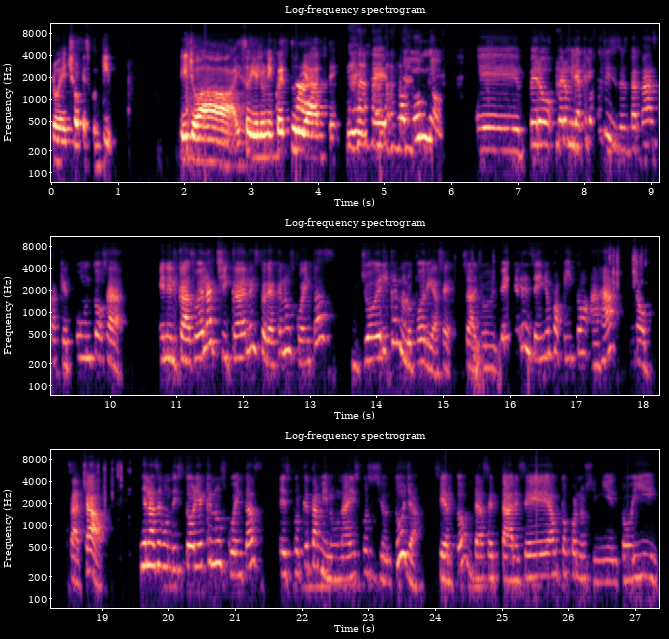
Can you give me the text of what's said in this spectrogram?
lo he hecho es contigo. Y yo, ay, soy el único estudiante. Eh, pero, pero mira que lo que tú dices es verdad, hasta qué punto, o sea, en el caso de la chica de la historia que nos cuentas, yo, Erika, no lo podría hacer. O sea, yo ven que le enseño, papito, ajá, no, o sea, chao. Y en la segunda historia que nos cuentas es porque también una disposición tuya, ¿cierto? De aceptar ese autoconocimiento y,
